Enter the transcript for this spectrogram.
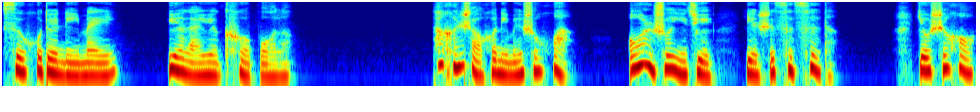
似乎对李梅越来越刻薄了。她很少和李梅说话，偶尔说一句也是刺刺的，有时候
